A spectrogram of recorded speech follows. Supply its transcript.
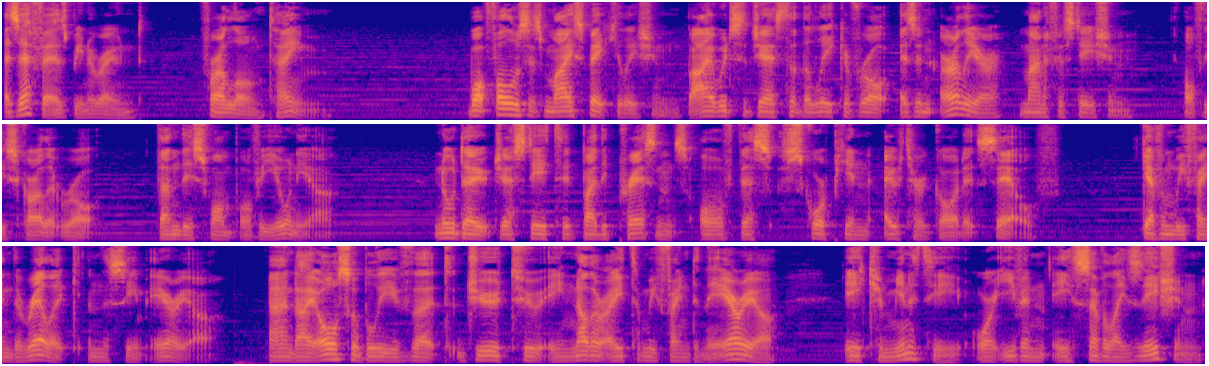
as if it has been around for a long time. What follows is my speculation, but I would suggest that the Lake of Rot is an earlier manifestation of the Scarlet Rot than the Swamp of Aeonia, no doubt gestated by the presence of this scorpion outer god itself, given we find the relic in the same area. And I also believe that due to another item we find in the area, a community or even a civilization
